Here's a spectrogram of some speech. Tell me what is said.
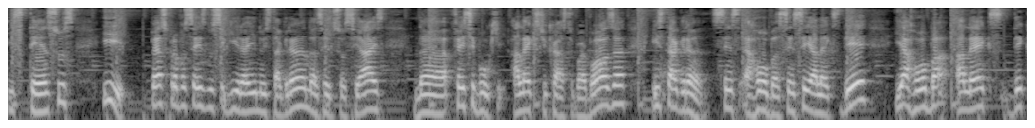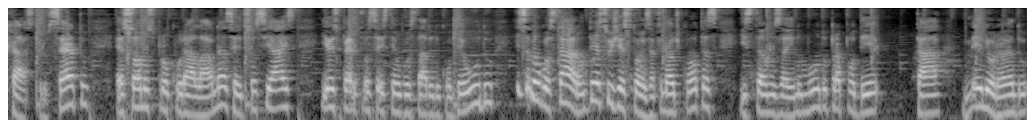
extensos. E peço para vocês nos seguir aí no Instagram, nas redes sociais, na Facebook Alex de Castro Barbosa, Instagram sens, arroba senseialexd e arroba Alex de Castro, certo? É só nos procurar lá nas redes sociais e eu espero que vocês tenham gostado do conteúdo. E se não gostaram, dê sugestões, afinal de contas, estamos aí no mundo para poder estar tá melhorando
